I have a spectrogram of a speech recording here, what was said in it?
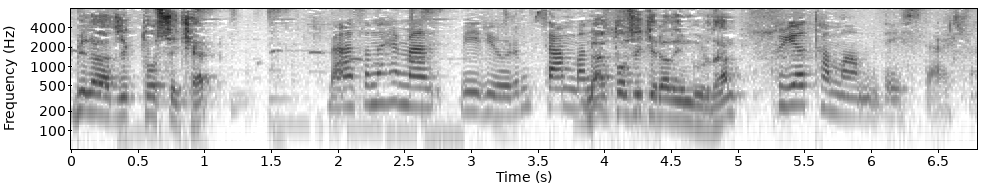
birazcık toz şeker. ben sana hemen veriyorum. Sen bana Ben toz şeker alayım buradan. suya tamam de istersen.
